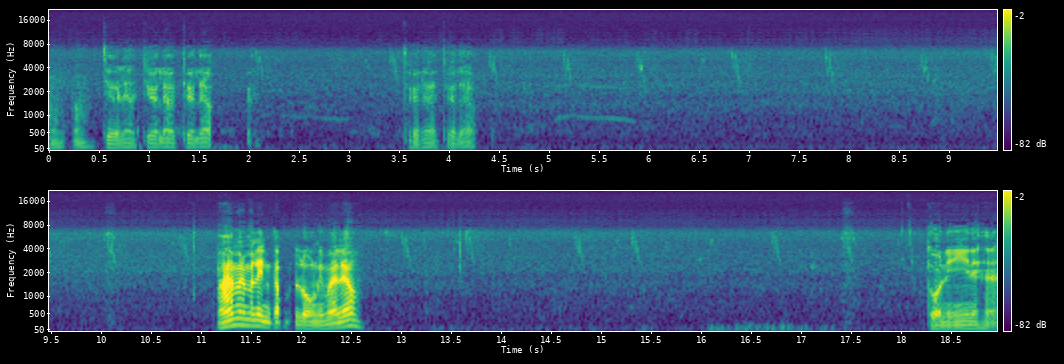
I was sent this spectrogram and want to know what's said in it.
เอาเอาเจอแล้ว เจอแล้ว เจอแล้ว เจอแล้ว เจอแล้ว มามันมาเล่นกับหลงหน่อยมาแล้วตัวนี้นะฮะ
